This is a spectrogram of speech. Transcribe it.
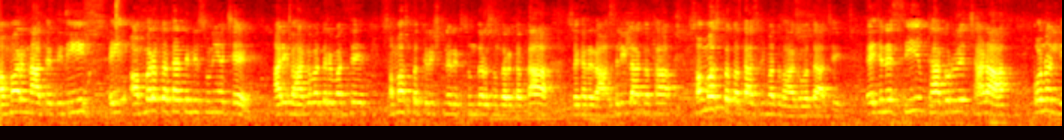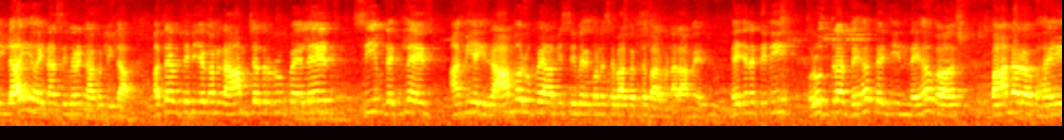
অমরনাথে তিনি এই অমর কথা তিনি শুনিয়েছেন আর এই ভাগবতের মধ্যে সমস্ত কৃষ্ণের সুন্দর সুন্দর কথা সেখানে রাসলীলা কথা সমস্ত কথা শ্রীমদ ভাগবত আছে এই জন্য শিব ঠাকুরের ছাড়া কোনো লীলাই হয় না শিবের ঠাকুর লীলা অতএব তিনি যখন রামচন্দ্র রূপে এলেন শিব দেখলেন আমি এই রাম রূপে আমি শিবের কোনো সেবা করতে পারবো না রামের এই জন্য তিনি রুদ্র দেহ তেজি নেহবস বানর ভয়ে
